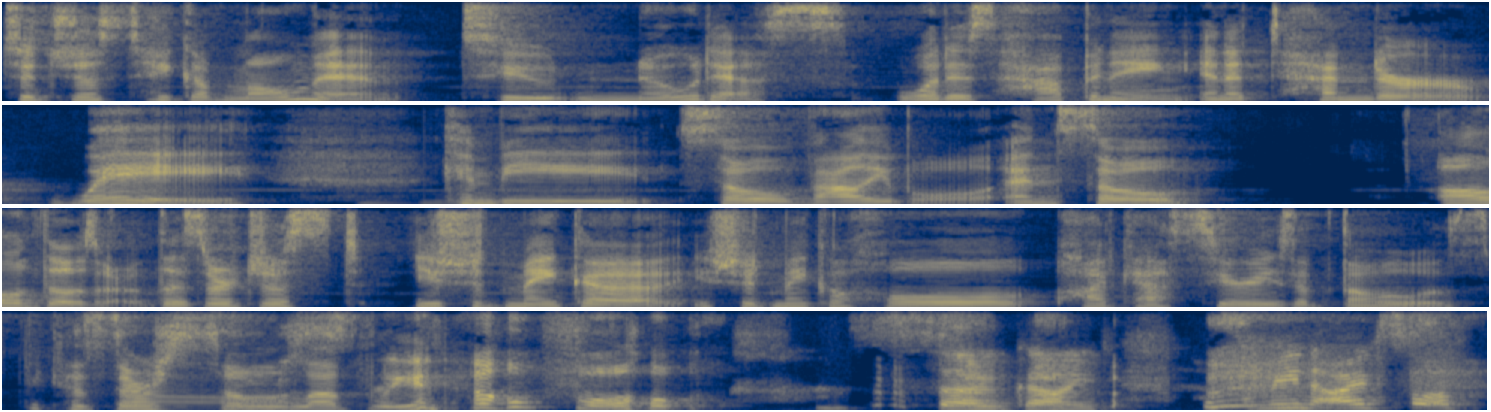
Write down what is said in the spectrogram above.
to just take a moment to notice what is happening in a tender way can be so valuable. And so all of those are those are just you should make a you should make a whole podcast series of those because they're so Oh, lovely and helpful. So kind i mean i've sort of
